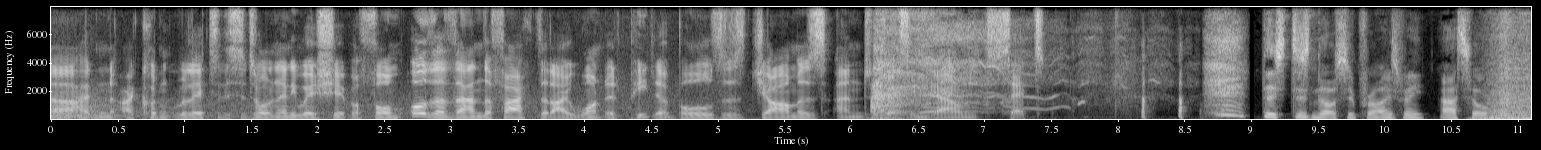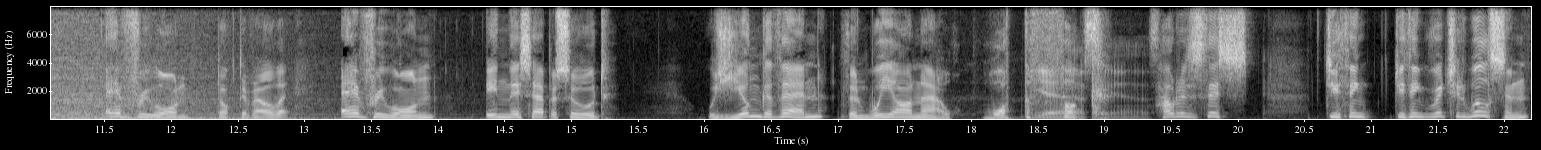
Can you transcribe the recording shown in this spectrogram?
Uh, I, hadn't, I couldn't relate to this at all in any way, shape, or form, other than the fact that I wanted Peter Bowles' jammers and dressing gown set. This does not surprise me at all. Everyone, Dr. Velvet, everyone in this episode was younger then than we are now. What the Yes, fuck? yes. How does this do you think do you think Richard Wilson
